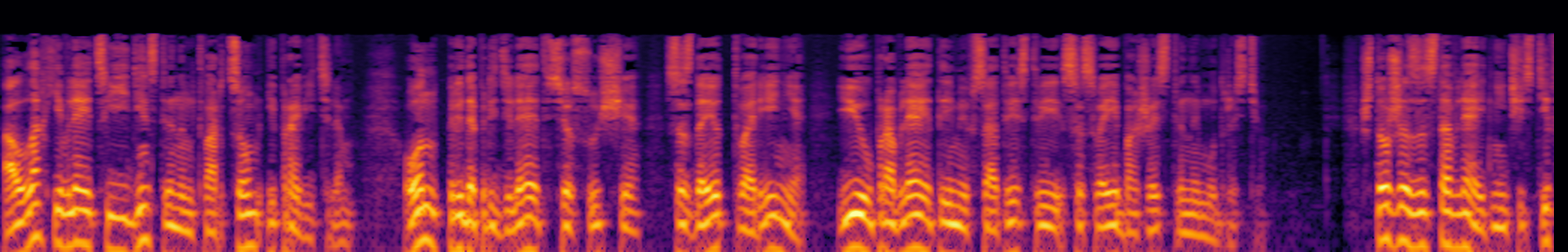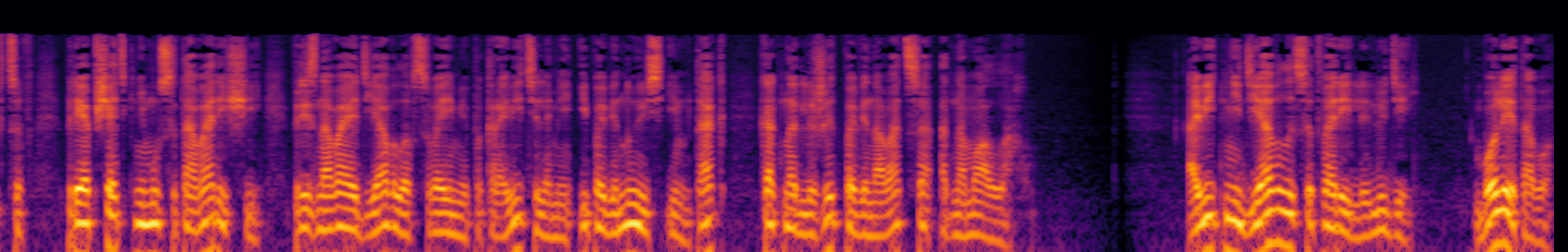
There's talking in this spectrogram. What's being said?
Аллах является единственным Творцом и Правителем. Он предопределяет все сущее, создает творения и управляет ими в соответствии со своей божественной мудростью. Что же заставляет нечестивцев приобщать к нему сотоварищей, признавая дьяволов своими покровителями и повинуясь им так, как надлежит повиноваться одному Аллаху? А ведь не дьяволы сотворили людей. Более того,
